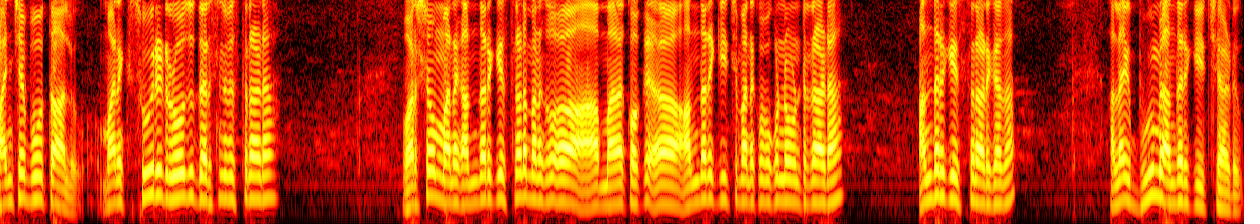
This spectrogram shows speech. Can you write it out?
పంచభూతాలు. మనకి సూర్యుడు రోజు దర్శనమిస్తున్నాడా? వర్షం మనకు అందరికీ ఇస్తున్నాడు? మనకు మనకు ఒక అందరికీ ఇచ్చి మనకు ఇవ్వకుండా ఉంటున్నాడా? అందరికీ ఇస్తున్నాడు కదా? అలాగే భూమి అందరికీ ఇచ్చాడు.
